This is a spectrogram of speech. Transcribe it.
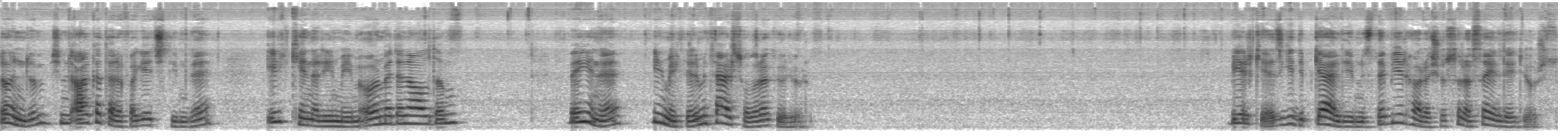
Döndüm. Şimdi arka tarafa geçtiğimde ilk kenar ilmeğimi örmeden aldım. Ve yine ilmeklerimi ters olarak örüyorum. Bir kez gidip geldiğimizde bir haraşo sırası elde ediyoruz.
